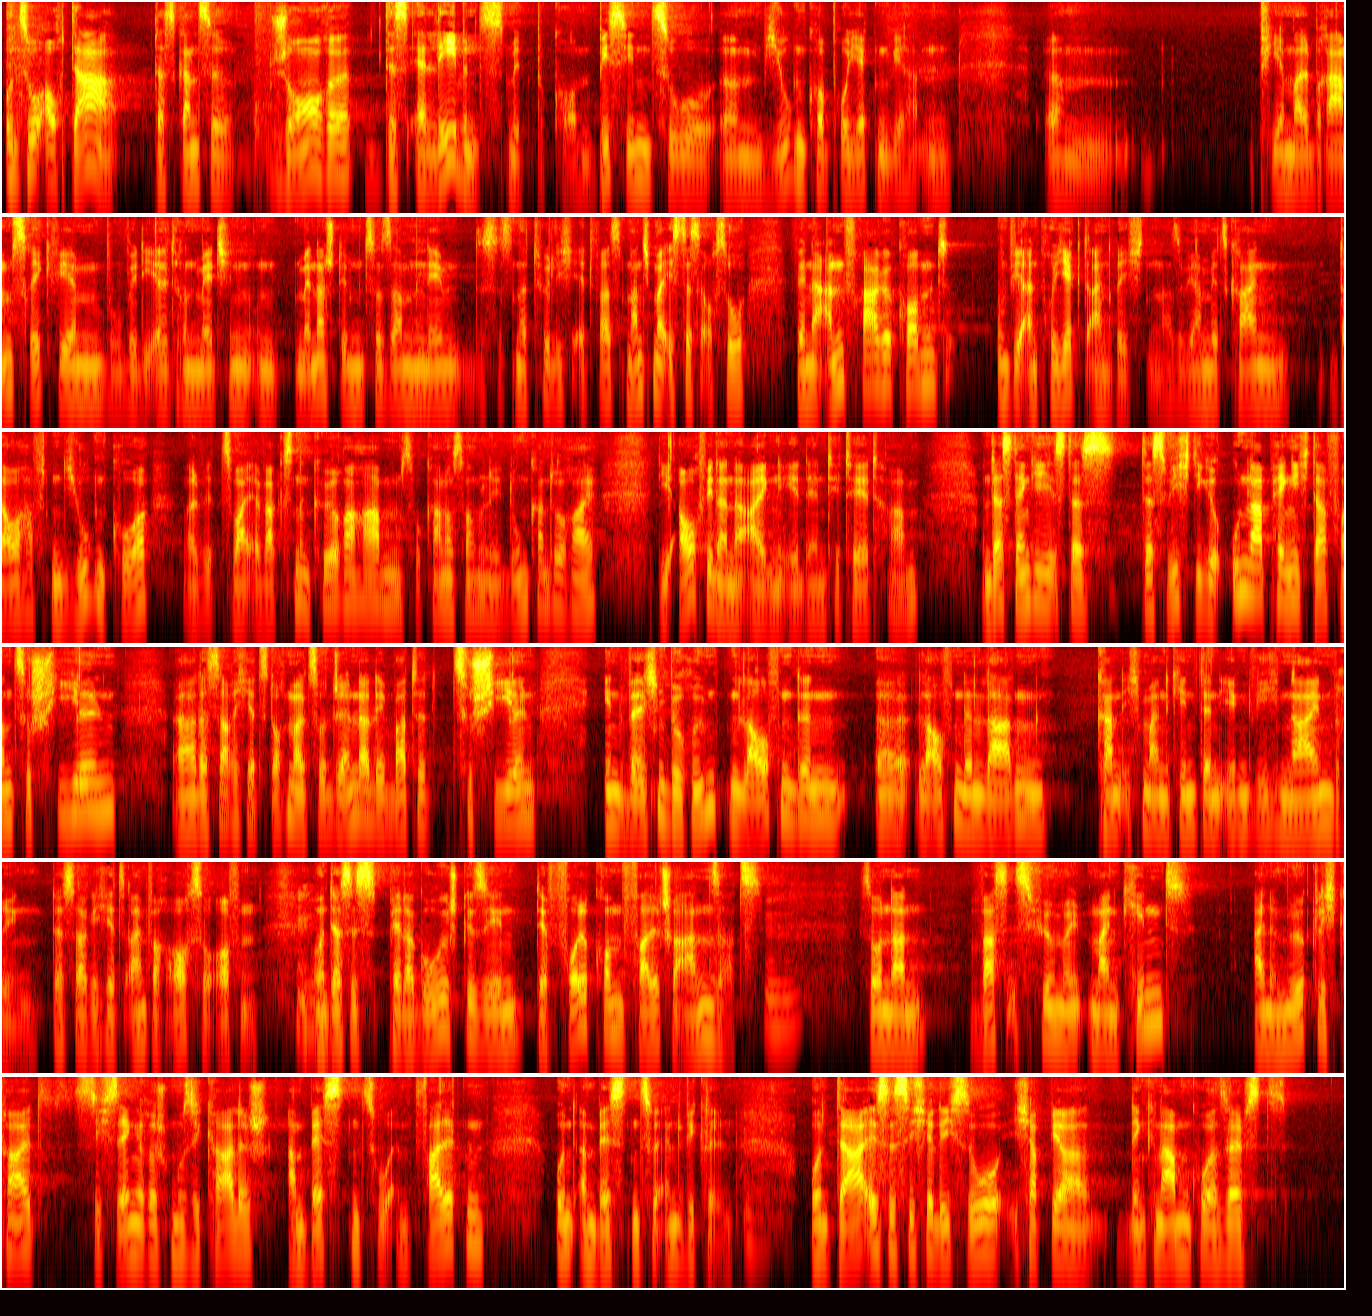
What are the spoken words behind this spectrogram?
und so auch da das ganze Genre des Erlebens mitbekommen, bis hin zu ähm, Jugendchorprojekten. Wir hatten ähm, viermal Brahms Requiem, wo wir die älteren Mädchen und Männerstimmen zusammennehmen. Das ist natürlich etwas, manchmal ist das auch so, wenn eine Anfrage kommt und wir ein Projekt einrichten. Also wir haben jetzt keinen dauerhaften Jugendchor, weil wir zwei Erwachsenenchöre haben, das Vulkanensemble und die Domkantorei, die auch wieder eine eigene Identität haben. Und das, denke ich, ist das, das Wichtige, unabhängig davon zu schielen, äh, das sage ich jetzt doch mal zur Gender-Debatte, zu schielen, in welchen berühmten laufenden, äh, laufenden Laden kann ich mein Kind denn irgendwie hineinbringen? Das sage ich jetzt einfach auch so offen. Mhm. Und das ist pädagogisch gesehen der vollkommen falsche Ansatz, mhm. sondern was ist für mein Kind eine Möglichkeit, sich sängerisch, musikalisch am besten zu entfalten und am besten zu entwickeln. Und da ist es sicherlich so, ich habe ja den Knabenchor selbst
